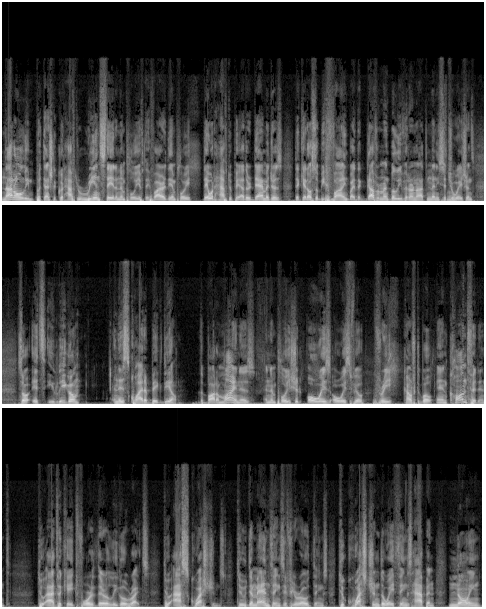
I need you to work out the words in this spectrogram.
not only potentially could have to reinstate an employee if they fired the employee, they would have to pay other damages. They could also be fined by the government, believe it or not, in many situations. So it's illegal and it's quite a big deal. The bottom line is an employee should always, always feel free, comfortable, and confident to advocate for their legal rights, to ask questions, to demand things if you're owed things, to question the way things happen, knowing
